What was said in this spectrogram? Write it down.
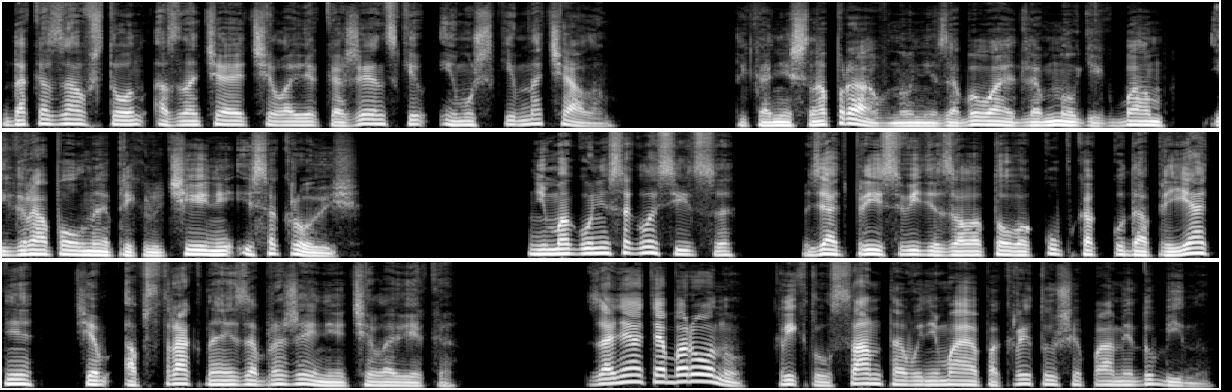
доказав, что он означает человека женским и мужским началом. Ты, конечно, прав, но не забывай, для многих бам игра полная приключений и сокровищ. Не могу не согласиться. Взять приз в виде золотого кубка куда приятнее, чем абстрактное изображение человека. «Занять оборону!» — крикнул Санта, вынимая покрытую шипами дубину.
